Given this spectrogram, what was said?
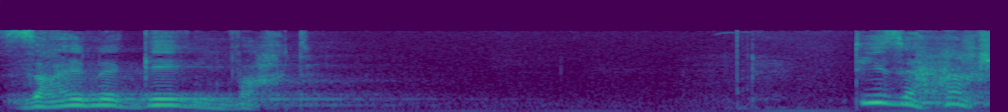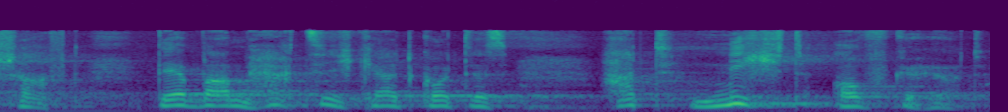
seine Gegenwart. Diese Herrschaft der Barmherzigkeit Gottes hat nicht aufgehört.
